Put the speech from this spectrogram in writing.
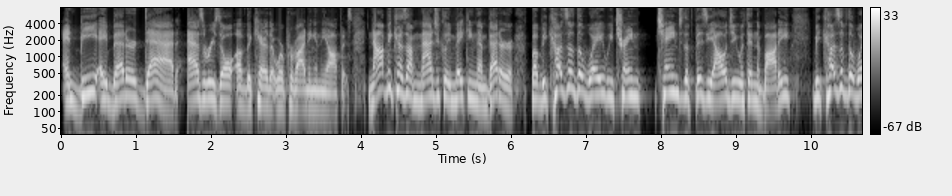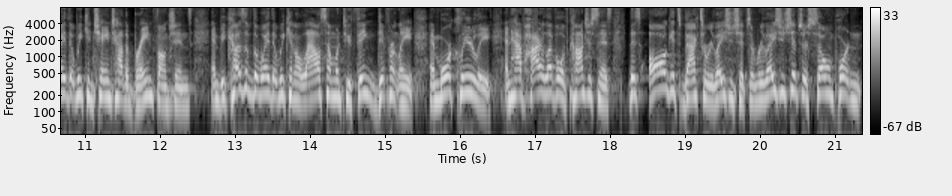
and be a better dad as a result of the care that we're providing in the office. Not because I'm magically making them better, but because of the way we train, change the physiology within the body, because of the way that we can change how the brain functions, and because of the way that we can allow someone to think differently and more clearly and have higher level of consciousness, this all gets back to relationships. And relationships are so important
